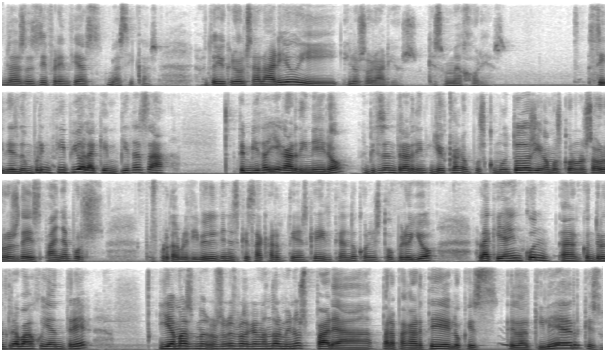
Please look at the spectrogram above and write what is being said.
las, dos diferencias básicas. Sobre todo yo creo el salario y, los horarios, que son mejores. Si desde un principio a la que empiezas a te empieza a llegar dinero, empiezas a entrar dinero. Yo, claro, pues como todos llegamos con unos ahorros de España, pues, pues porque al principio te tienes que sacar, tienes que ir tirando con esto. Pero yo, a la que ya encontré el trabajo, ya entré, ya más o menos vas ganando al menos para, para pagarte lo que es el alquiler, que es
